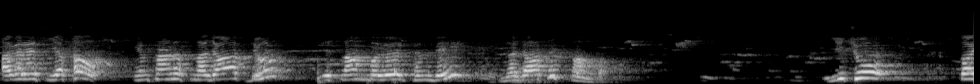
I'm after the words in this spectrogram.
اگر اس یھو انسانس نجات دن اسلام بغیر چھ بی نجات کم یہ تہ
